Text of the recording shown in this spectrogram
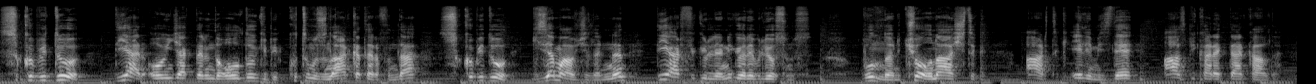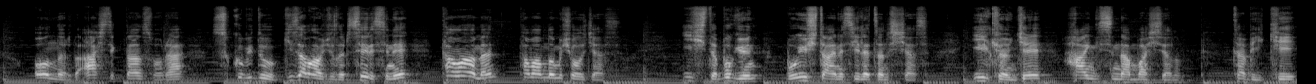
Scooby-Doo diğer oyuncaklarında olduğu gibi kutumuzun arka tarafında Scooby-Doo gizem avcılarının diğer figürlerini görebiliyorsunuz. Bunların çoğunu açtık. Artık elimizde az bir karakter kaldı. Onları da açtıktan sonra Scooby-Doo gizem avcıları serisini tamamen tamamlamış olacağız. İşte bugün bu üç tanesiyle tanışacağız. İlk önce hangisinden başlayalım? Tabii ki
